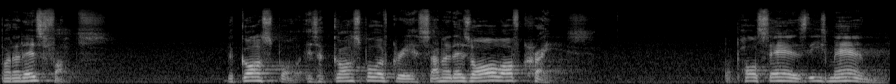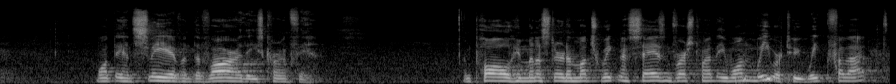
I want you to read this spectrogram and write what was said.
but it is false. The gospel is a gospel of grace, and it is all of Christ. But Paul says these men want to enslave and devour these Corinthians. And Paul, who ministered in much weakness, says in verse 21 we were too weak for that.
